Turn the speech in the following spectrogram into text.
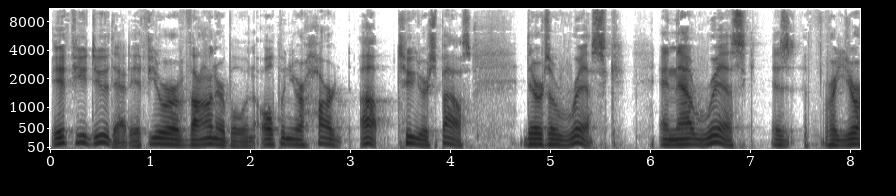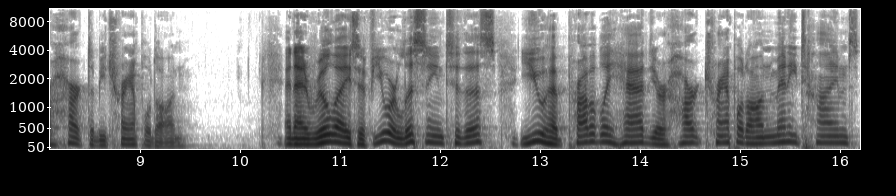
if you do that, if you are vulnerable and open your heart up to your spouse, there's a risk. And that risk is for your heart to be trampled on. And I realize if you are listening to this, you have probably had your heart trampled on many times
